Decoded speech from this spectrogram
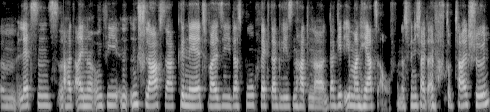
Ähm, letztens hat eine irgendwie einen Schlafsack genäht, weil sie das Buch weg da gelesen hat und da, da geht eben mein Herz auf. Und das finde ich halt einfach total schön,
